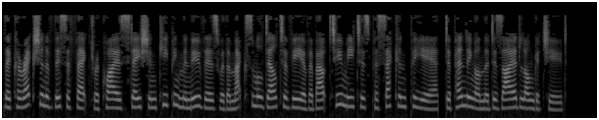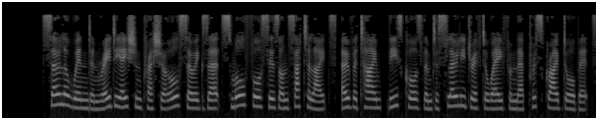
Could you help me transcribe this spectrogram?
The correction of this effect requires station-keeping maneuvers with a maximal delta V of about 2 meters per second per year, depending on the desired longitude. Solar wind and radiation pressure also exert small forces on satellites. Over time, these cause them to slowly drift away from their prescribed orbits.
